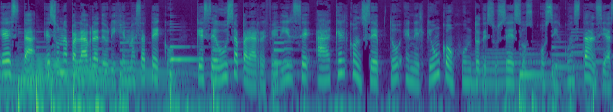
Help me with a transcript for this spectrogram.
Esta es una palabra de origen mazateco que se usa para referirse a aquel concepto en el que un conjunto de sucesos o circunstancias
